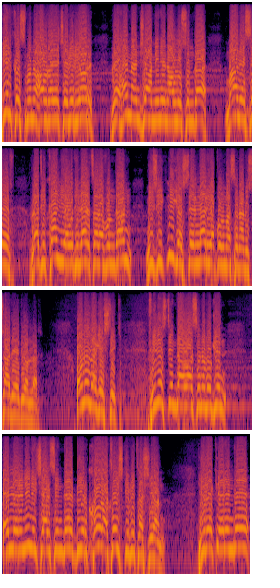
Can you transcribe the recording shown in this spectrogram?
bir kısmını havraya çeviriyor ve hemen caminin avlusunda maalesef radikal Yahudiler tarafından müzikli gösteriler yapılmasına müsaade ediyorlar. Onu da geçtik. Filistin davasını bugün ellerinin içerisinde bir kor ateş gibi taşıyan, yüreklerinde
